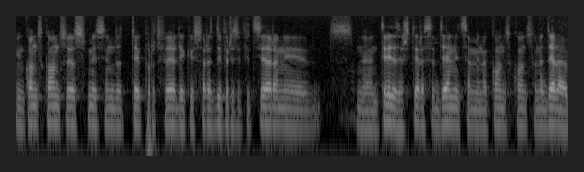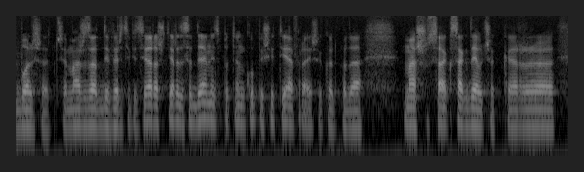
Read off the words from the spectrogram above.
in konc koncev jaz mislim, da te portfelji, ki so razdiversificirani s 30-40 delnicami, na konc koncu ne delajo boljše. Če imaš za diversificirati 40 delnic, potem kupiš ETF rajši, kot pa da imaš vsak, vsak delček, ker uh,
